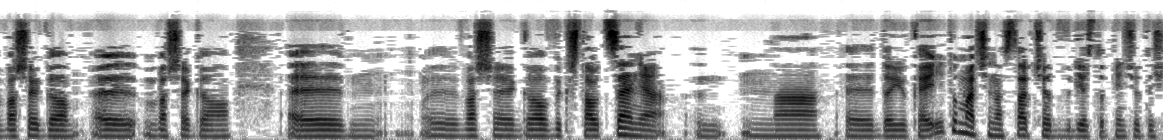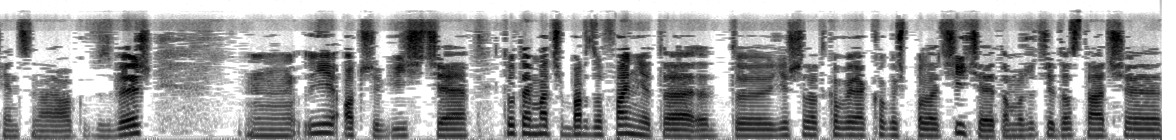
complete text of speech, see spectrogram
waszego, waszego, waszego wykształcenia na, do UK i tu macie na starcie od 25 tysięcy na rok wzwyż. Mm, I oczywiście tutaj macie bardzo fajnie te, te, jeszcze dodatkowo jak kogoś polecicie, to możecie dostać, e,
